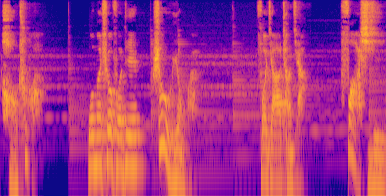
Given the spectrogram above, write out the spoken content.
好处啊，我们学佛的受用啊。佛家常讲，法喜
